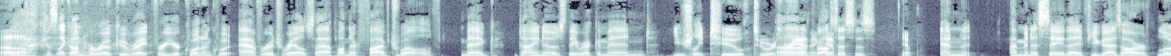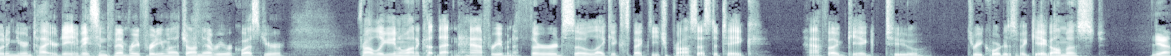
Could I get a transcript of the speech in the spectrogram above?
Yeah, because like on Heroku, right, for your quote unquote average Rails app on their 512 meg dynos, they recommend usually two, Two or three, uh, think, processes. Yep. And I'm going to say that if you guys are loading your entire database into memory pretty much on every request, you're probably going to want to cut that in half or even a third. So, like, expect each process to take half a gig to three quarters of a gig almost. Yeah.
